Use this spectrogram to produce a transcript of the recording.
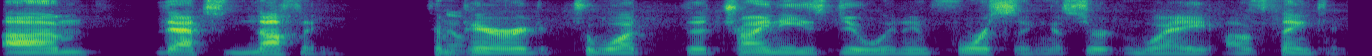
Um, that's nothing compared no. to what the Chinese do in enforcing a certain way of thinking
